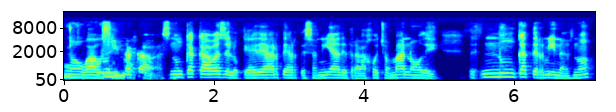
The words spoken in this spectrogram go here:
No, wow, sí. Nunca acabas, nunca acabas de lo que hay de arte, artesanía, de trabajo hecho a mano, de- nunca terminas, ¿no?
